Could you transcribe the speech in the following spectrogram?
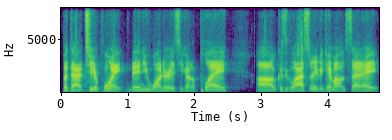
But that, to your point, then you wonder is he going to play? Because uh, Glasner even came out and said, "Hey,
